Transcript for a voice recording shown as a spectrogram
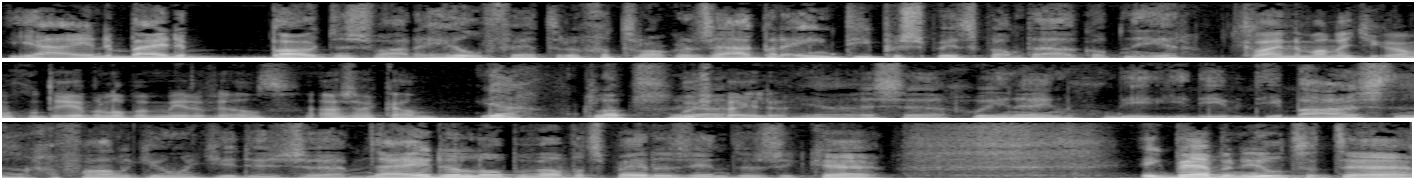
Ja, en de beide buitens waren heel ver teruggetrokken. Dus uit maar één diepe spits kwam het eigenlijk op neer. Kleine mannetje kan wel goed dribbelen op het middenveld. Azarkan. Ja, klopt. Goeie ja. speler. Ja, is een goede een. Die, die, die, die baas is een gevaarlijk jongetje. Dus eh, nee, er lopen wel wat spelers in. Dus ik, eh, ik ben benieuwd. Het, eh,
